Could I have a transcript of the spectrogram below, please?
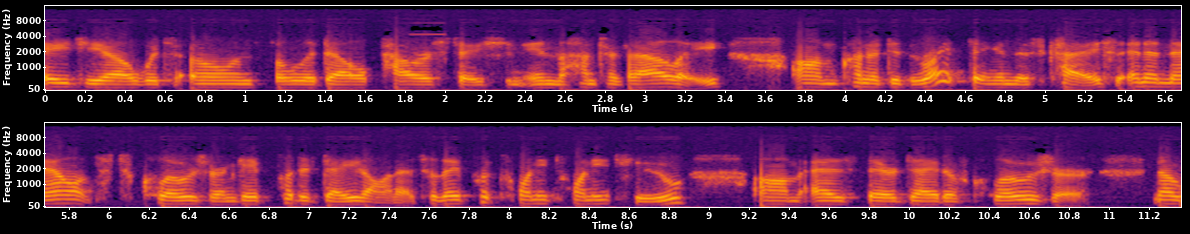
AGL, which owns the Liddell Power Station in the Hunter Valley, um, kind of did the right thing in this case and announced closure and gave, put a date on it. So they put 2022 um, as their date of closure. Now,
